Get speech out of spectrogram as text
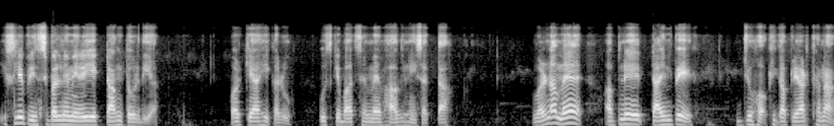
इसलिए प्रिंसिपल ने मेरी एक टांग तोड़ दिया। और क्या ही करूँ, उसके बाद से मैं भाग नहीं सकता। वरना मैं अपने टाइम पे जो हॉकी का प्लेयर था ना,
